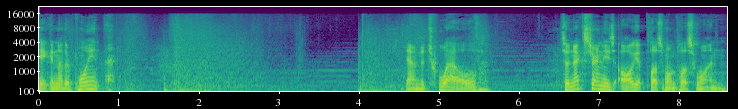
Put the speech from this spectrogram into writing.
Take another point. Down to 12. So next turn, these all get plus one, plus one.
